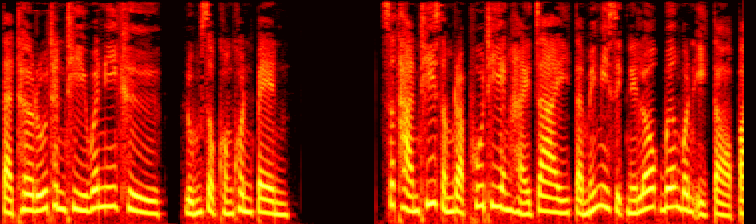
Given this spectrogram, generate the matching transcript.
แต่เธอรู้ทันทีว่านี่คือ หลุมศพของคนเป็น สถานที่สำหรับผู้ที่ยังหายใจแต่ไม่มีสิทธิ์ในโลกเบื้องบนอีกต่อไป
